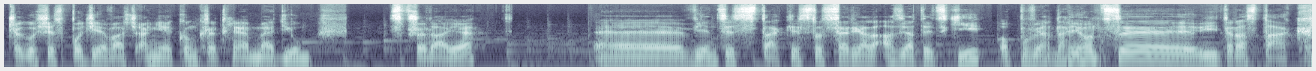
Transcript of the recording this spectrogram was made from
czego się spodziewać, a nie konkretnie medium sprzedaje. E, więc jest tak, jest to serial azjatycki opowiadający i teraz tak,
